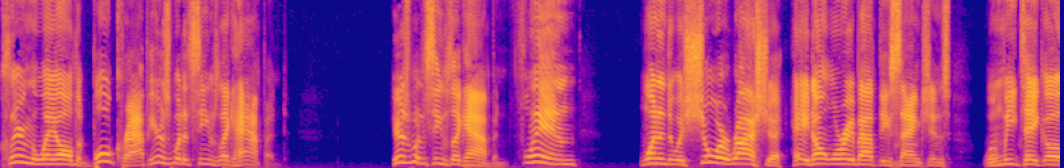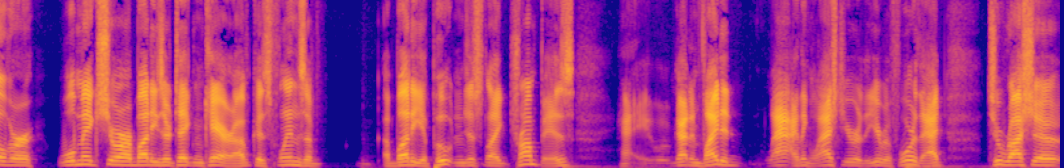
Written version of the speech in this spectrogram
clearing away all the bull crap. Here's what it seems like happened. Here's what it seems like happened. Flynn wanted to assure Russia, "Hey, don't worry about these sanctions. When we take over, we'll make sure our buddies are taken care of because Flynn's a a buddy of Putin, just like Trump is. Got invited, I think last year or the year before that, to Russia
